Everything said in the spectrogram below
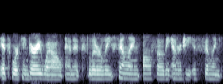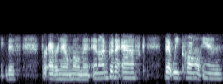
It's working very well, and it's literally filling also, the energy is filling this forever now moment. And I'm going to ask that we call in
